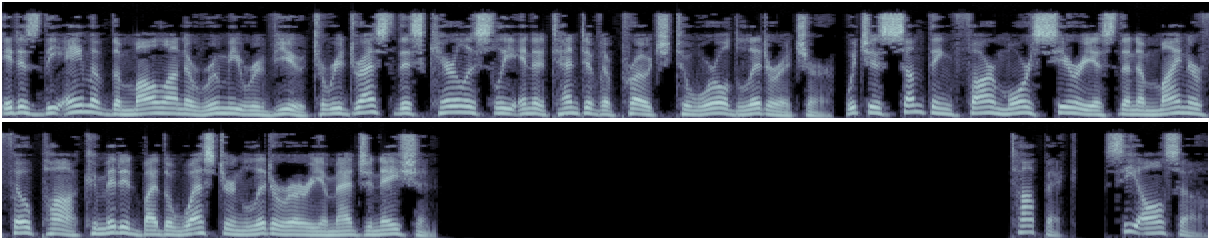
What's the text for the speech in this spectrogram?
It is the aim of the Maulana Rumi Review to redress this carelessly inattentive approach to world literature, which is something far more serious than a minor faux pas committed by the Western literary imagination. See also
